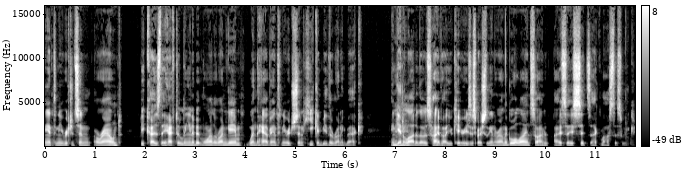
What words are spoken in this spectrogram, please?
Anthony Richardson around because they have to lean a bit more on the run game. When they have Anthony Richardson, he can be the running back and mm-hmm. get a mm-hmm. lot of those high value carries, especially in around the goal line. So I'm I say sit Zach Moss this week.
